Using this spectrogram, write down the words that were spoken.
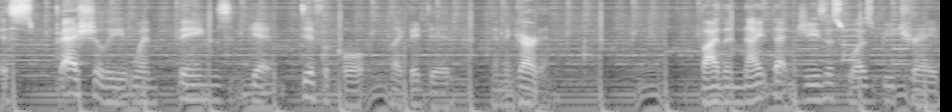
especially when things get difficult like they did in the garden. By the night that Jesus was betrayed,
